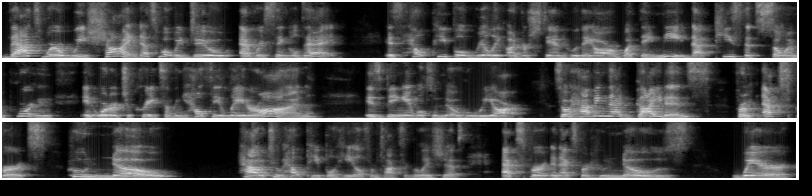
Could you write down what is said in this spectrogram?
That's where we shine. That's what we do every single day is help people really understand who they are, what they need. That piece that's so important in order to create something healthy later on is being able to know who we are. So having that guidance from experts who know how to help people heal from toxic relationships, expert an expert who knows where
